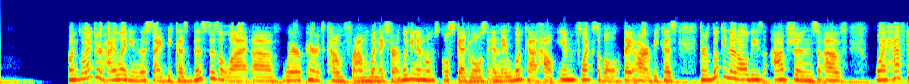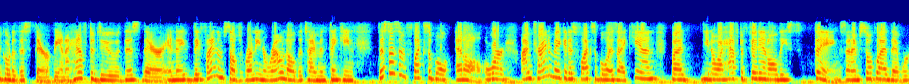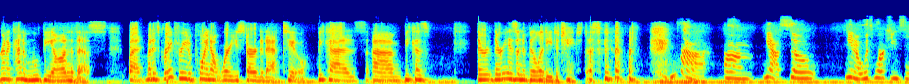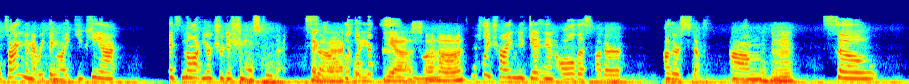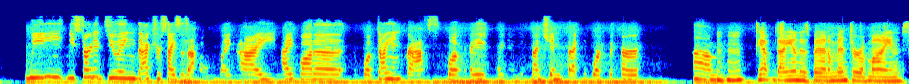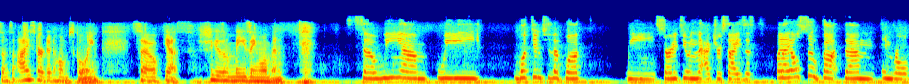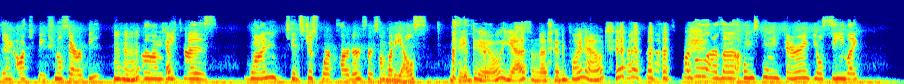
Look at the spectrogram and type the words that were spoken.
I'm glad you're highlighting this side because this is a lot of where parents come from when they start looking at homeschool schedules and they look at how inflexible they are because they're looking at all these options of, well, I have to go to this therapy and I have to do this there. And they, they find themselves running around all the time and thinking, this isn't flexible at all. Or I'm trying to make it as flexible as I can, but, you know, I have to fit in all these things. And I'm so glad that we're going to kind of move beyond this but but it's great for you to point out where you started at too because um, because there there is an ability to change this yeah um, yeah so you know with working full time and everything like you can't it's not your traditional school day so, exactly yes uh-huh especially trying to get in all this other other stuff um, mm-hmm. so we we started doing the exercises at home like I I bought a book, Dianne Craft's book. I, I mentioned that you worked with her. Um, mm-hmm. Yep, Diane has been a mentor of mine since I started homeschooling. So yes, she is an amazing woman. So we um, we looked into the book. We started doing the exercises, but I also got them enrolled in occupational therapy mm-hmm. um, yep. because one, kids just work harder for somebody else. They do, yes, and that's good to point out. struggle as a homeschooling parent, you'll see like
